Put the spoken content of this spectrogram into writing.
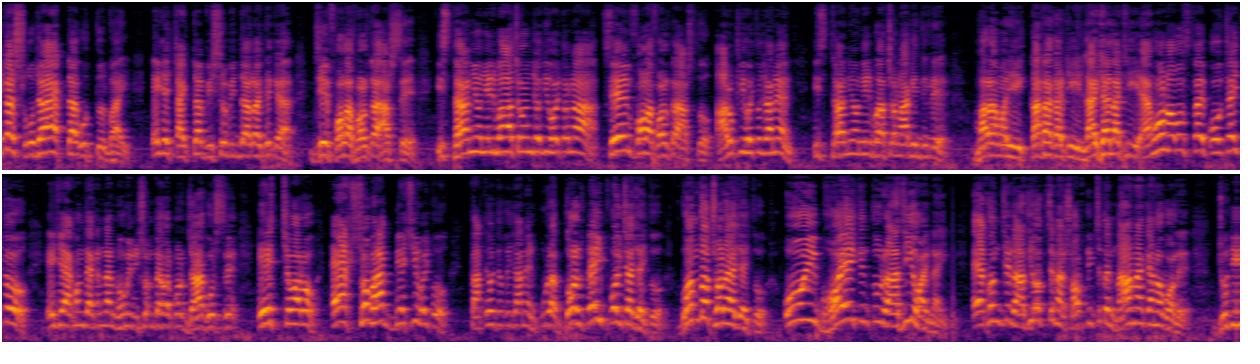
এটা সোজা একটা উত্তর ভাই। এই যে চারটা বিশ্ববিদ্যালয় থেকে যে ফলাফলটা আসছে, স্থানীয় নির্বাচন যদি হইতো না সেম ফলাফলটা আসতো। আরও কি হইতো জানেন? স্থানীয় নির্বাচন আগে দিলে মারামারি, কাটাকাটি লাইঠালাঠি এমন অবস্থায় পৌঁছাইতো। এই যে এখন দেখেন না নমিনেশন দেওয়ার পর যা করছে এর চেয়ে আরও একশো ভাগ বেশি হইতো। তাতে হয়তো কি জানেন, পুরো দলটাই পৌঁছা যাইতো, গন্ধ ছড়ায় যাইতো। ওই ভয়ে কিন্তু রাজি হয় নাই। এখন যে রাজি হচ্ছে না সবকিছুতে না না কেন বলে? যদি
